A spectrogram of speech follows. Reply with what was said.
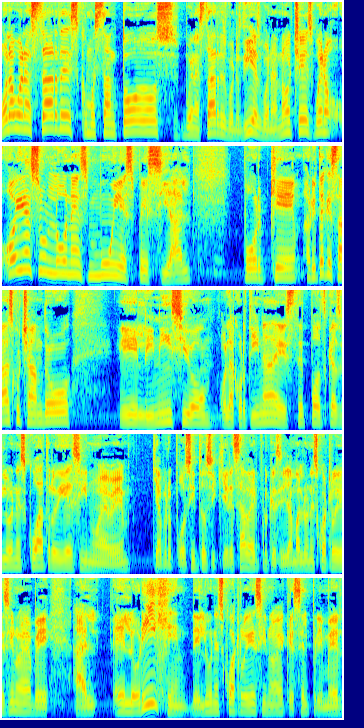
Hola, buenas tardes, ¿cómo están todos? Buenas tardes, buenos días, buenas noches. Bueno, hoy es un lunes muy especial porque ahorita que estaba escuchando el inicio o la cortina de este podcast lunes 419, que a propósito, si quieres saber por qué se llama lunes 419, ve al el origen del lunes 419, que es el primer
